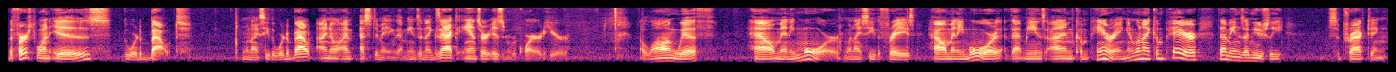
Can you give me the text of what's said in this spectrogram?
The first one is the word about. When I see the word about, I know I'm estimating. That means an exact answer isn't required here. Along with how many more. When I see the phrase how many more, that means I'm comparing. And when I compare, that means I'm usually subtracting.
